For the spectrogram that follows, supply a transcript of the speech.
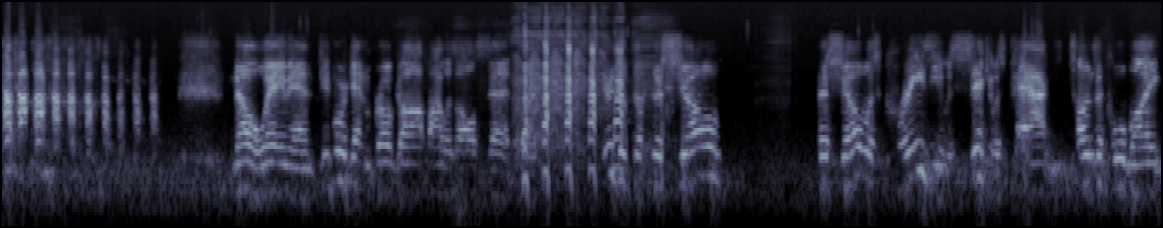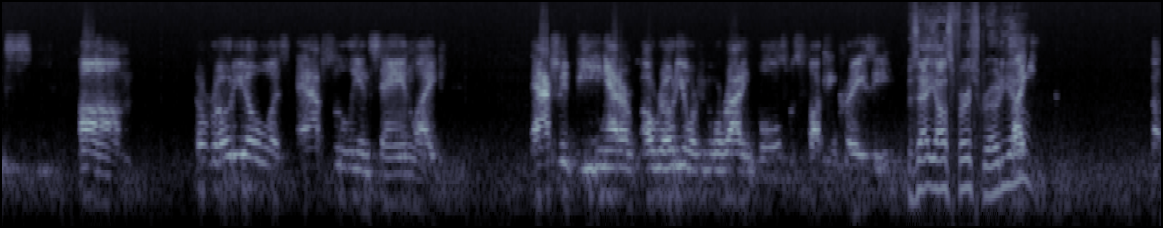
No way, man. People were getting broke off. I was all set. But, dude, the, the, the show, the show was crazy. It was sick. It was packed. Tons of cool bikes. Um, the rodeo was absolutely insane. Like, actually being at a, a rodeo where people were riding bulls was fucking crazy. Was that y'all's first rodeo? Like, uh,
